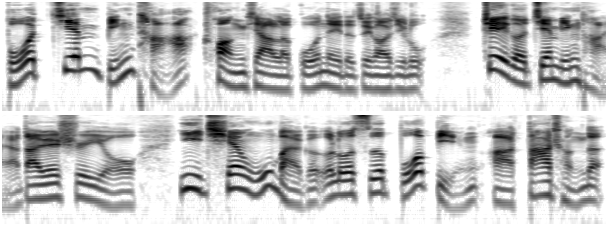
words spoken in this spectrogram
薄煎饼塔，创下了国内的最高纪录。这个煎饼塔呀，大约是有一千五百个俄罗斯薄饼啊搭成的。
